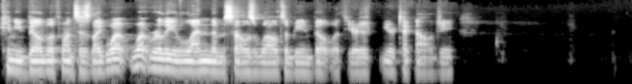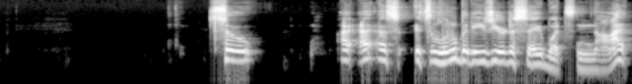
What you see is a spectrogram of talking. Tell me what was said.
can you build with once? Is like what what really lend themselves well to being built with your your technology? So, I, I, it's a little bit easier to say what's not.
